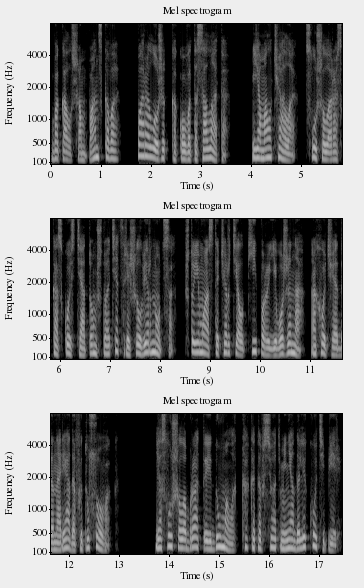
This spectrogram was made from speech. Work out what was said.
Бокал шампанского, пара ложек какого-то салата. Я молчала, слушала рассказ Кости о том, что отец решил вернуться, что ему осточертел Кипр и его жена, охочая до нарядов и тусовок. Я слушала брата и думала, как это все от меня далеко теперь.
